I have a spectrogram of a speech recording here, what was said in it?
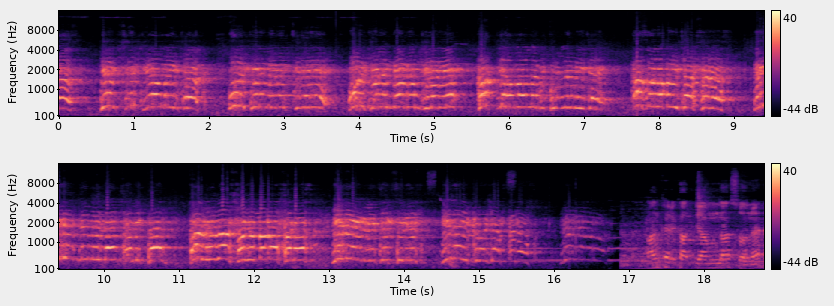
yıkamayacağız. Gençlik yıkamayacak. Bu ülkenin emekçileri, bu ülkenin devrimcileri katliamlarla bitirilemeyecek. Kazanamayacaksınız. Benim demirden çelikten, ömrünün soyundan olsanız yine eğileceksiniz, yine yıkılacaksınız. Ankara katliamından sonra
